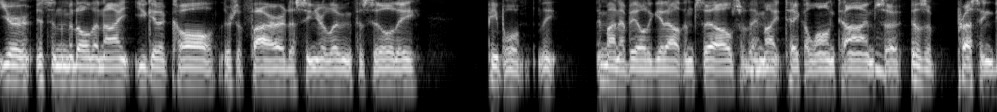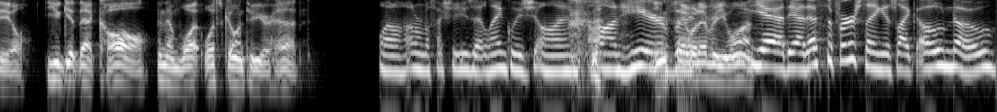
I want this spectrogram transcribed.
You're it's in the middle of the night, you get a call, there's a fire at a senior living facility. People they, they might not be able to get out themselves or they might take a long time. So it was a pressing deal. You get that call and then what what's going through your head? Well, I don't know if I should use that language on on here. You can say whatever you want. Yeah, yeah, that's the first thing. Is like, oh no,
